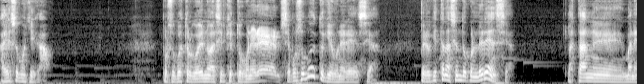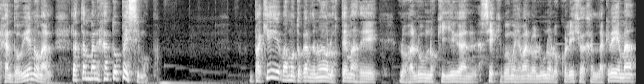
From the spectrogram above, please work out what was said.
A eso hemos llegado. Por supuesto el gobierno va a decir que esto es una herencia. Por supuesto que es una herencia. Pero ¿qué están haciendo con la herencia? ¿La están eh, manejando bien o mal? La están manejando pésimo. ¿Para qué vamos a tocar de nuevo los temas de los alumnos que llegan, si es que podemos llamarlo alumnos, los colegios dejar la crema?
